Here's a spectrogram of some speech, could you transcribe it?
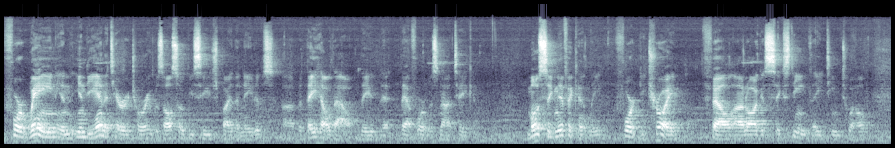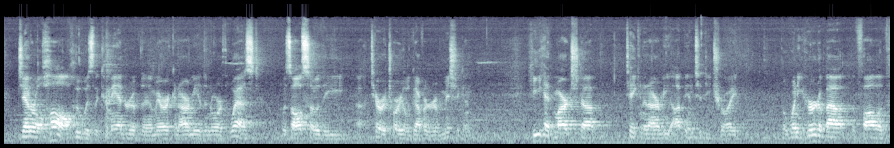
Fort Wayne in Indiana Territory was also besieged by the natives, uh, but they held out. They, that, that fort was not taken. Most significantly, Fort Detroit fell on August 16, 1812. General Hull, who was the commander of the American Army of the Northwest, was also the uh, territorial governor of Michigan. He had marched up, taken an army up into Detroit, but when he heard about the fall of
